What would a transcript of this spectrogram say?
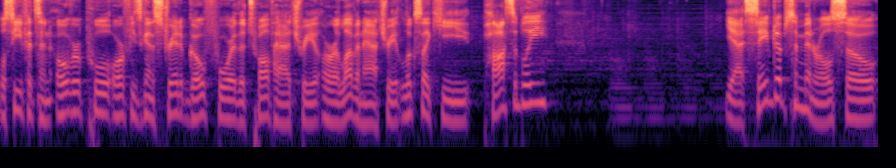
We'll see if it's an overpool or if he's going to straight up go for the 12 hatchery or 11 hatchery. It looks like he possibly, yeah, saved up some minerals. So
